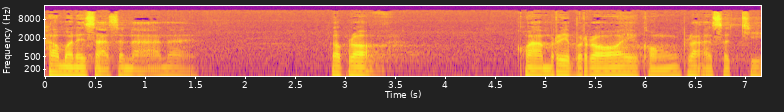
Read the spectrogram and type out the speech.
เข้ามาในศาสนาได้ก็เพราะความเรียบร้อยของพระอัสสชิ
